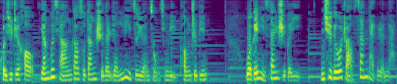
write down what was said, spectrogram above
回去之后，杨国强告诉当时的人力资源总经理彭志斌：“我给你三十个亿，你去给我找三百个人来。”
